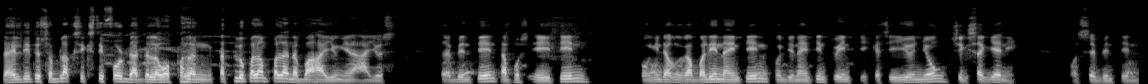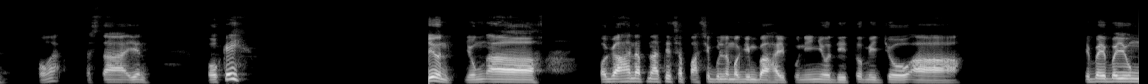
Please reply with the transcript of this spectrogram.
Dahil dito sa block 64, dadalawa pa lang, tatlo pa lang pala na bahay yung inaayos. 17, tapos 18, kung hindi ako kabali, 19, kung di 19, 20. Kasi yun yung sigsag yan eh. O 17. O nga, Basta, yun. Okay. Yun, yung ah paghahanap natin sa possible na maging bahay po ninyo dito, medyo ah iba-iba yung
